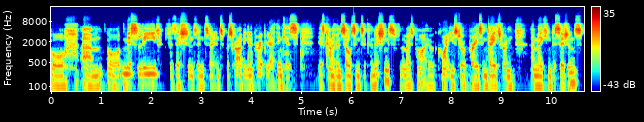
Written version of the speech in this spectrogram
or um, or mislead physicians into into prescribing inappropriately, I think is is kind of insulting to clinicians for the most part, who are quite used to appraising data and, and making decisions.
